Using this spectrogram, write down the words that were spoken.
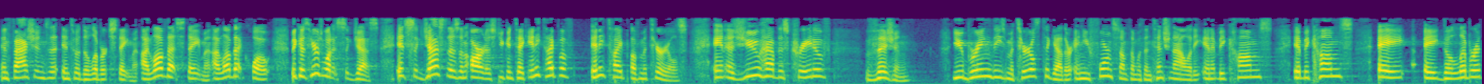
and fashions it into a deliberate statement. I love that statement. I love that quote because here's what it suggests. It suggests that as an artist, you can take any type of, any type of materials, and as you have this creative vision, you bring these materials together and you form something with intentionality and it becomes it becomes a, a deliberate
